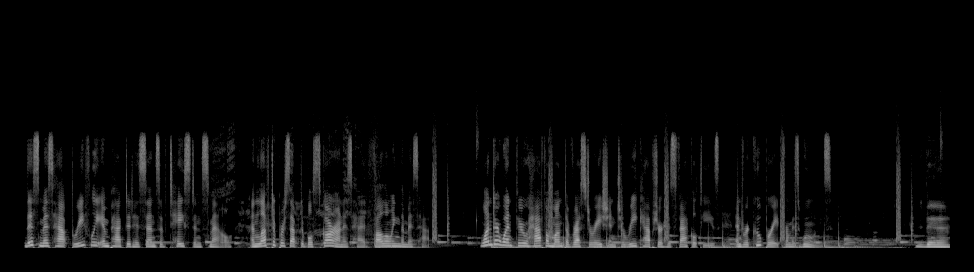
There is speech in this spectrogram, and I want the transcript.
This mishap briefly impacted his sense of taste and smell, and left a perceptible scar on his head following the mishap. Wonder went through half a month of restoration to recapture his faculties and recuperate from his wounds. The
